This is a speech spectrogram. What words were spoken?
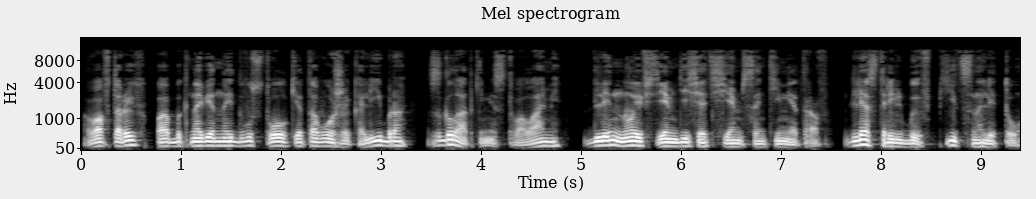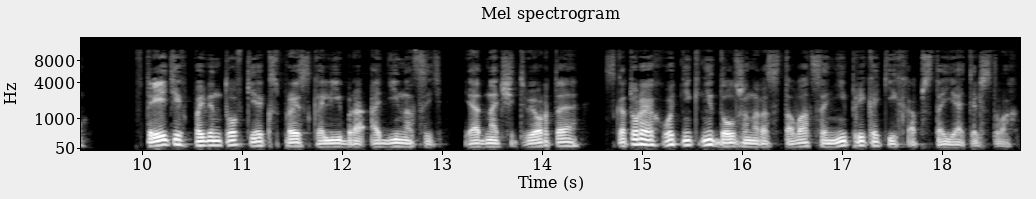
во-вторых, по обыкновенной двустволке того же калибра с гладкими стволами, длиной в 77 сантиметров, для стрельбы в птиц на лету. В-третьих, по винтовке экспресс калибра 11 и 1 четвертая, с которой охотник не должен расставаться ни при каких обстоятельствах.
